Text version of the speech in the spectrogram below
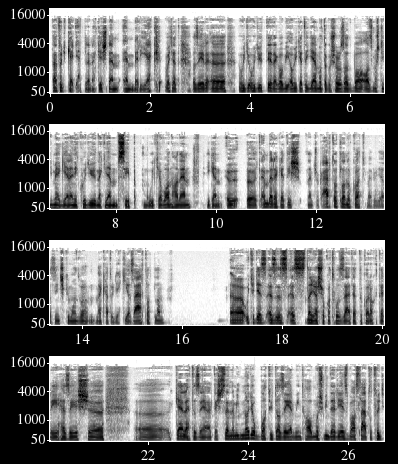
tehát, hogy kegyetlenek, és nem emberiek, vagy hát azért, uh, hogy, hogy tényleg, ami, amiket egy elmondtak a sorozatban, az most így megjelenik, hogy ő neki nem szép múltja van, hanem igen, ő ölt embereket is, nem csak ártatlanokat, mert ugye az nincs kimondva, meg hát ugye ki az ártatlan, Uh, úgyhogy ez, ez, ez, ez nagyon sokat hozzátett a karakteréhez, és uh, uh, kellett ez jelent. És szerintem így nagyobbat üt azért, mintha most minden részben azt látod, hogy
